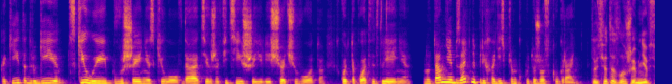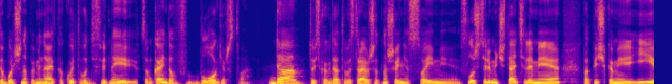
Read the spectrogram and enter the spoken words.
какие-то другие скиллы, повышение скиллов, да, тех же фетишей или еще чего-то, какое-то такое ответвление. Но там не обязательно переходить прям какую-то жесткую грань. То есть это, слушай, мне все больше напоминает какой-то вот действительно some kind of блогерство. Да. То есть, когда ты выстраиваешь отношения со своими слушателями, читателями, подписчиками, и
